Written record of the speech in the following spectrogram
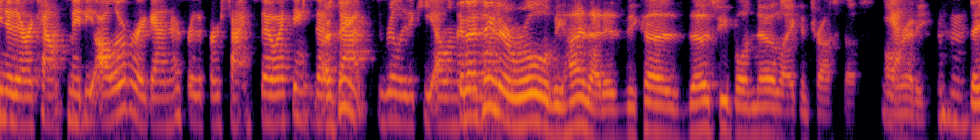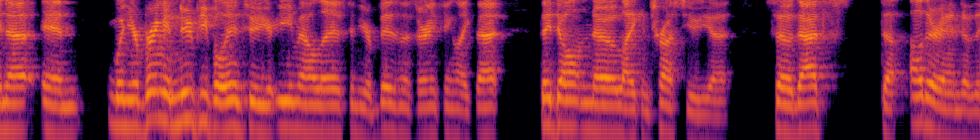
you know their accounts maybe all over again or for the first time. So I think that I think- that's really the key element. and I think the rule behind that is because those people know, like, and trust us Yeah. already. Mhm. they know and when you're bringing new people into your email list and your business or anything like that they don't know like and trust you yet so that's the other end of the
